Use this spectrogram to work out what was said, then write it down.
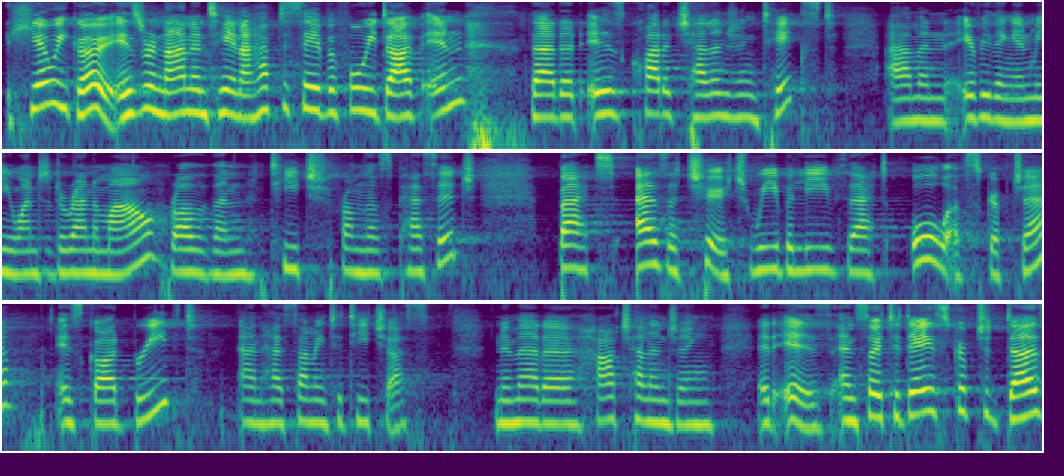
here we go Ezra 9 and 10. I have to say before we dive in that it is quite a challenging text, um, and everything in me wanted to run a mile rather than teach from this passage. But as a church, we believe that all of Scripture is God breathed and has something to teach us, no matter how challenging it is. And so today's Scripture does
